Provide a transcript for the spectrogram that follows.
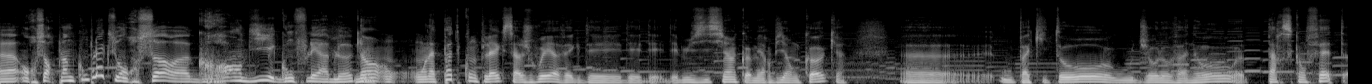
euh, on ressort plein de complexes ou on ressort euh, grandi et gonflé à bloc? Non, on n'a pas de complexe à jouer avec des, musiciens comme Herbie Hancock. Euh, ou Paquito ou Joe Lovano parce qu'en fait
